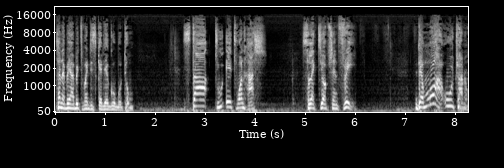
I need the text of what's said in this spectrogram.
Sɛne ɛbɛyɛ wobɛtumi ade sikadeɛ agu bɔtɔm. Star 281 hash. Select option 3 the more a wotwa no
